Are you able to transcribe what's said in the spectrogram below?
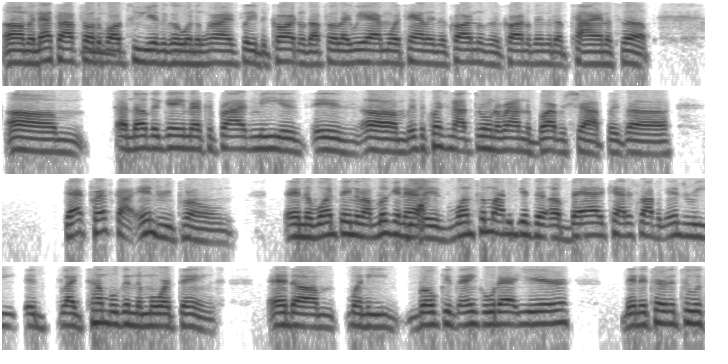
Um, and that's how I felt mm-hmm. about two years ago when the Lions played the Cardinals. I felt like we had more talent than the Cardinals, and the Cardinals ended up tying us up. Um, another game that surprised me is is um, it's a question I've thrown around the barbershop is uh, Dak Prescott injury prone. And the one thing that I'm looking at yeah. is once somebody gets a, a bad catastrophic injury, it like tumbles into more things. And um when he broke his ankle that year, then it turned into his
